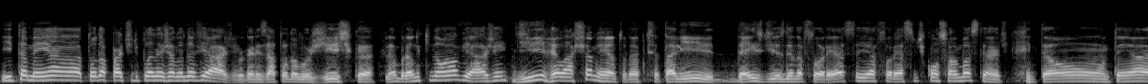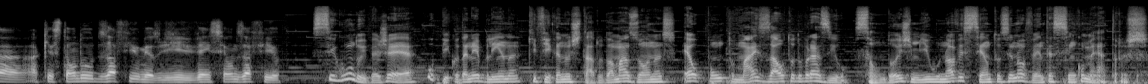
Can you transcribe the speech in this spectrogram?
e também a, toda a parte de planejamento da viagem, organizar toda a logística. Lembrando que não é uma viagem de relaxamento, né? porque você está ali 10 dias dentro da floresta e a floresta te consome bastante. Então tem a, a questão do desafio mesmo, de vencer um desafio. Segundo o IBGE, o Pico da Neblina, que fica no estado do Amazonas, é o ponto mais alto do Brasil. São 2.995 metros.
